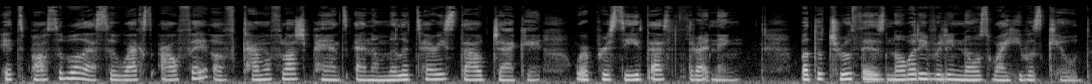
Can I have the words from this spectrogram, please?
It's possible that Siwiak's outfit of camouflage pants and a military style jacket were perceived as threatening, but the truth is nobody really knows why he was killed.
